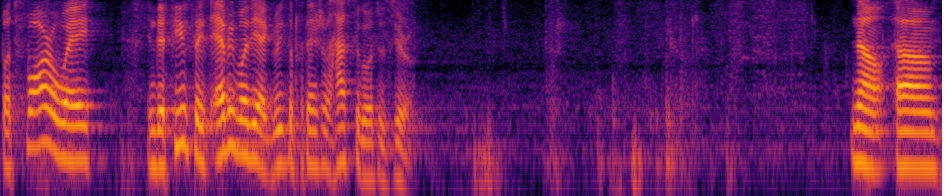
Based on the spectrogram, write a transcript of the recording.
but far away in the field space, everybody agrees the potential has to go to zero. Now, um,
